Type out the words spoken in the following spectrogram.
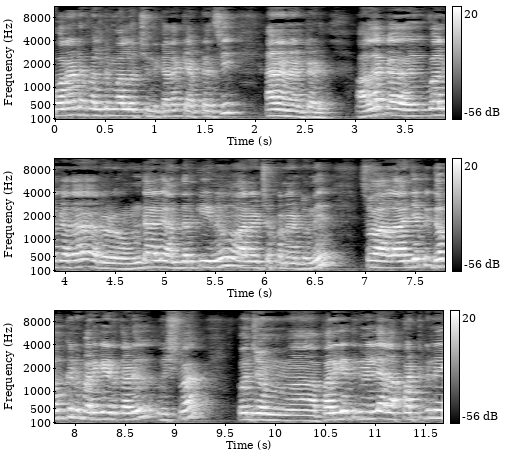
పోరాట ఫలితం వల్ల వచ్చింది కదా కెప్టెన్సీ అని అని అంటాడు. అలా ఇవ్వాలి కదా ఉండాలి అందరికీను అని చెప్పని అంటుంది. సో అలా అని చెప్పి గబుక్కుని పరిగెడతాడు విశ్వ. కొంచెం పరిగెత్తుకుని వెళ్ళి అలా పట్టుకునే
